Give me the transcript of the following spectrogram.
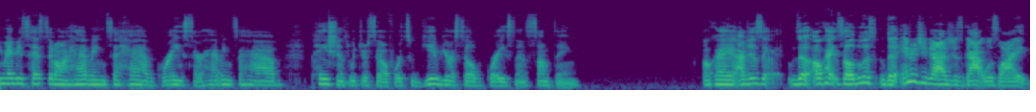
You may be tested on having to have grace or having to have patience with yourself or to give yourself grace in something. Okay, I just the okay, so listen, the energy that I just got was like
